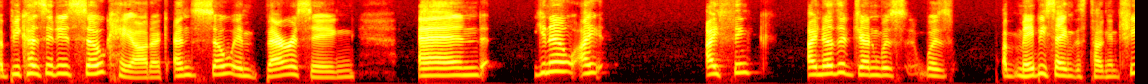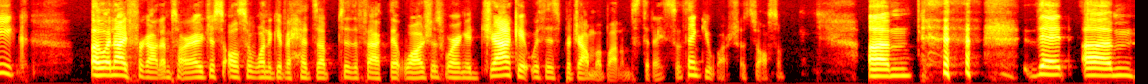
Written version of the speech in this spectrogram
uh, because it is so chaotic and so embarrassing. And you know, I I think I know that Jen was was uh, maybe saying this tongue in cheek. Oh, and I forgot. I'm sorry. I just also want to give a heads up to the fact that Waj is wearing a jacket with his pajama bottoms today. So thank you, Waj. That's awesome. Um, that um,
